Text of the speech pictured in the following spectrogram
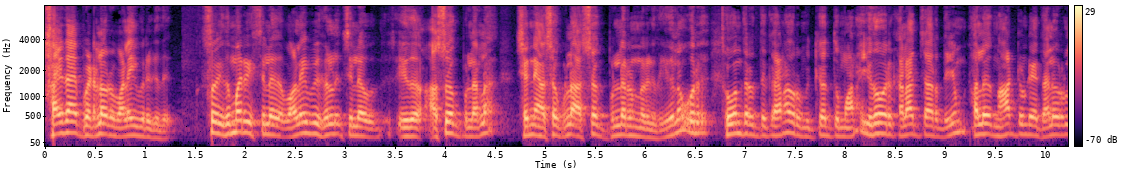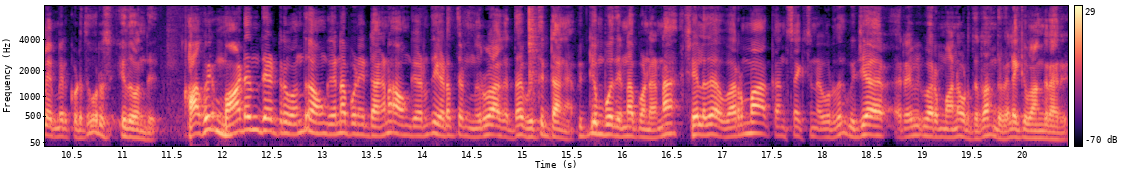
சைதாப்பேட்டில் ஒரு வளைவு இருக்குது. ஸோ இது மாதிரி சில வளைவுகள் சில இது அசோக் பில்லரில் சென்னை அசோக் பில்லர் அசோக் பில்லர்னு இருக்குது. இதெல்லாம் ஒரு சுதந்திரத்துக்கான ஒரு முக்கியத்துவமான ஏதோ ஒரு கலாச்சாரத்தையும் அல்லது நாட்டினுடைய தலைவர்களை மேற்கொடுத்து ஒரு இது வந்து. ஆகவே மாடர்ன் தேட்டர் வந்து அவங்க என்ன பண்ணிட்டாங்கன்னா அவங்க இருந்து இடத்த நிர்வாகத்தை வித்துட்டாங்க. விற்கும் போது என்ன பண்ணாங்கன்னா சில வர்மா கன்ஸ்ட்ரக்ஷன் ஒரு விஜயா ரவி வர்மான ஒருத்தர் தான் அந்த விலைக்கு வாங்குறாரு.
